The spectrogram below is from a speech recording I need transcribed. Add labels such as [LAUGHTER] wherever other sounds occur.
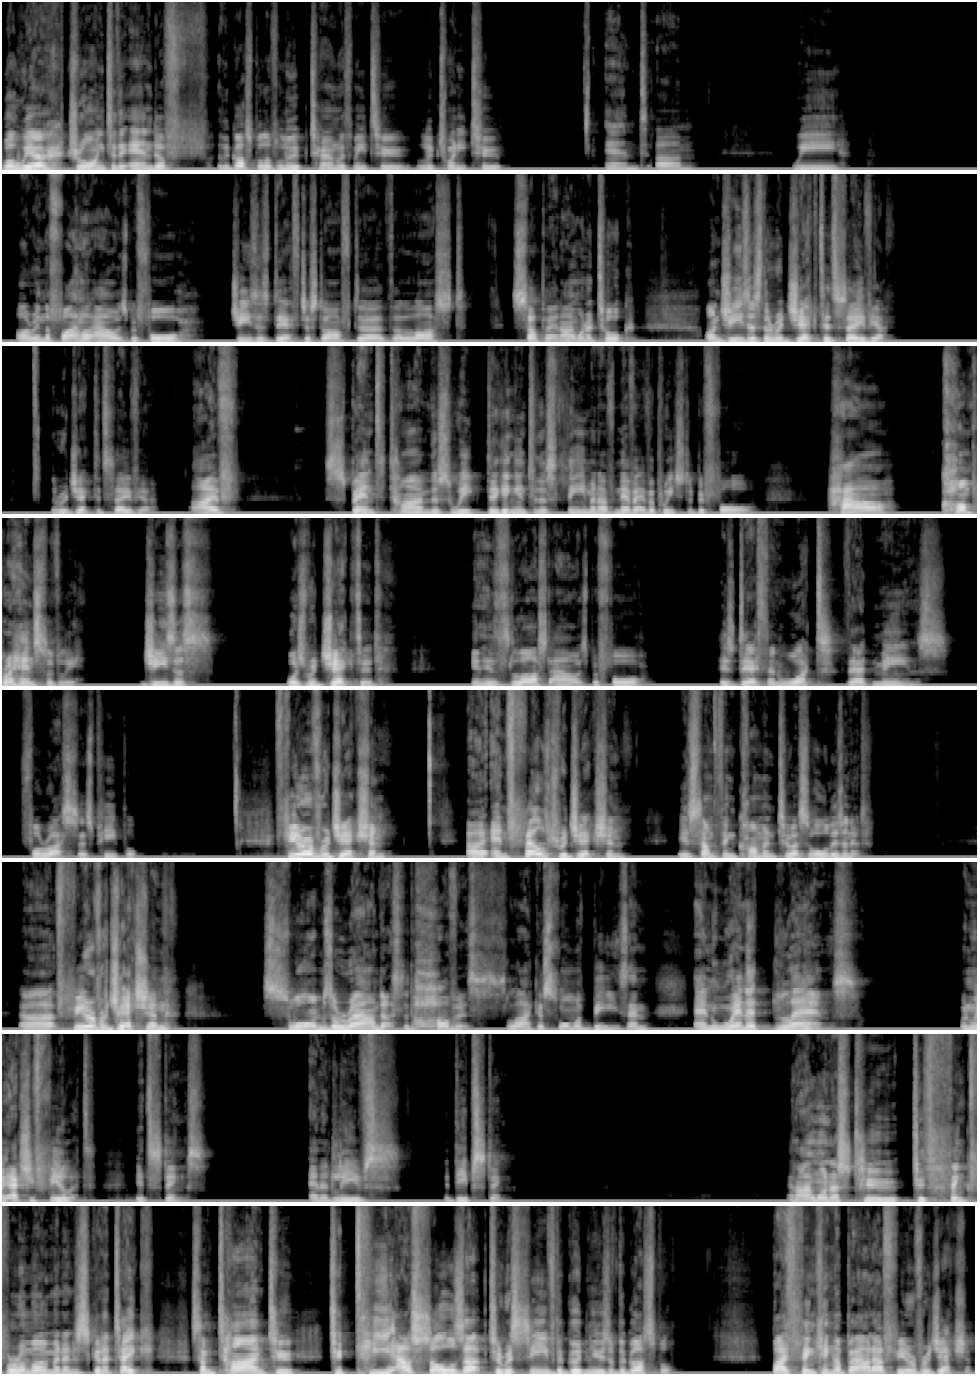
Well, we are drawing to the end of the Gospel of Luke. Turn with me to Luke 22. And um, we are in the final hours before Jesus' death, just after the Last Supper. And I want to talk on Jesus, the rejected Savior. The rejected Savior. I've spent time this week digging into this theme, and I've never ever preached it before. How comprehensively Jesus was rejected in his last hours before his death and what that means for us as people. Fear of rejection uh, and felt rejection is something common to us all, isn't it? Uh, fear of rejection swarms around us, it hovers like a swarm of bees. And, and when it lands, when we actually feel it, it stings and it leaves a deep sting. And I want us to, to think for a moment, and it's going to take some time to, to tee our souls up to receive the good news of the gospel by thinking about our fear of rejection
